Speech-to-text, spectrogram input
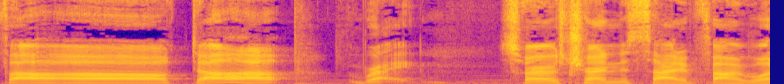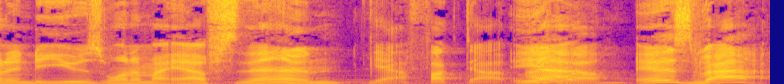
fucked up. right? So I was trying to decide if I wanted to use one of my F's then. Yeah, fucked up. I Yeah. It was bad.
